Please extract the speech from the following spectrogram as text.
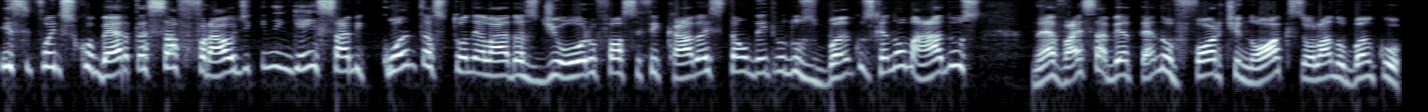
e se foi descoberta essa fraude que ninguém sabe quantas toneladas de ouro falsificado estão dentro dos bancos renomados, né? Vai saber até no Fort Knox ou lá no Banco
